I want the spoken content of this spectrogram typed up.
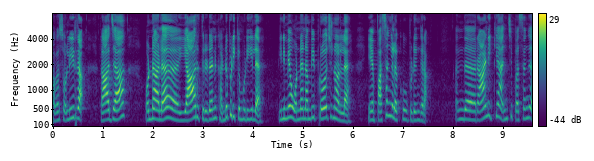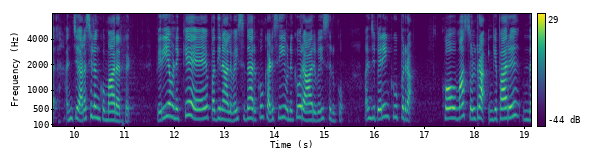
அவள் சொல்லிடுறா ராஜா உன்னால் யார் திருடன்னு கண்டுபிடிக்க முடியல. இனிமேல் உன்னை நம்பி பிரயோஜனம் இல்லை. என் பசங்களை கூப்பிடுங்கிறா. அந்த ராணிக்கு அஞ்சு பசங்க அஞ்சு அரசிலங்குமாரர்கள் பெரியவனுக்கே பதினாலு வயசு தான் இருக்கும். கடைசி இவனுக்கு ஒரு ஆறு வயசு இருக்கும். அஞ்சு பேரையும் கூப்பிட்றா. கோபமாக சொல்கிறா இங்கே பாரு இந்த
